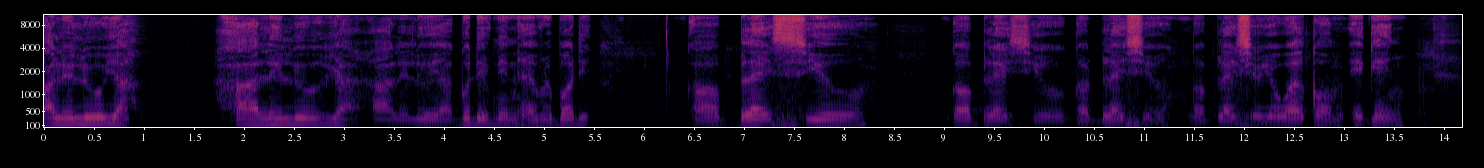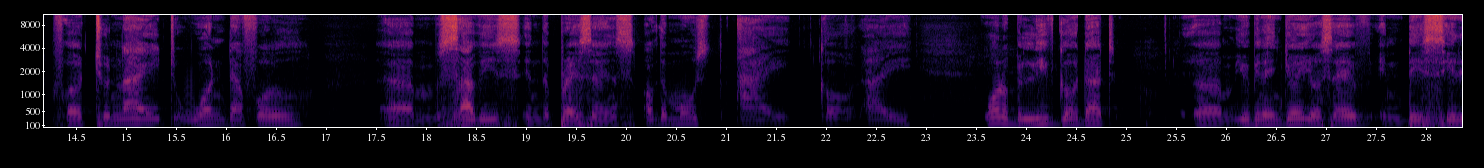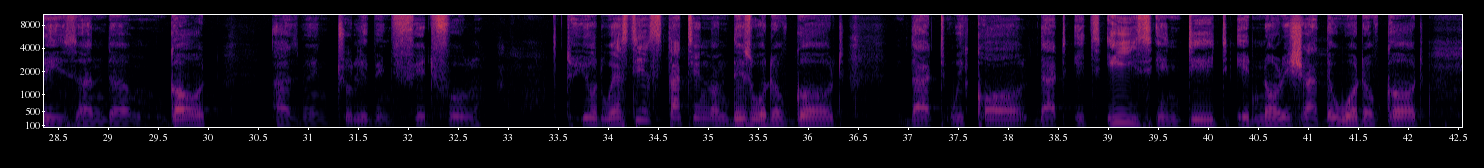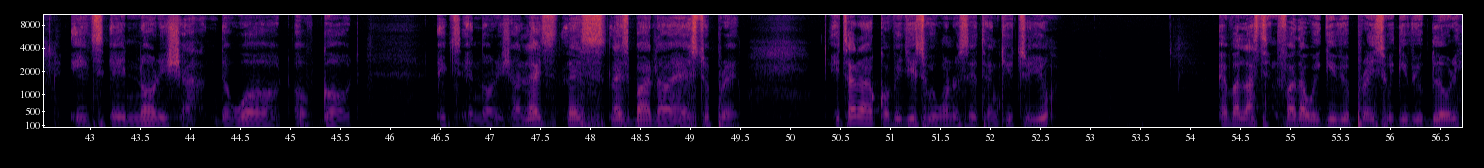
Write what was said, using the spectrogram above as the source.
Hallelujah. Hallelujah. Hallelujah. Good evening, everybody. God bless you. God bless you. God bless you. God bless you. You're welcome again for tonight. Wonderful um, service in the presence of the Most High God. I want to believe God that um, you've been enjoying yourself in this series, and um, God has been truly been faithful to you. We're still starting on this Word of God that we call that it is indeed a nourisher. The word of God, it's a nourisher. The word of God, it's a nourisher. Let's let's let's bow our heads to pray. Eternal courageous, we want to say thank you to you. Everlasting Father, we give you praise, we give you glory.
